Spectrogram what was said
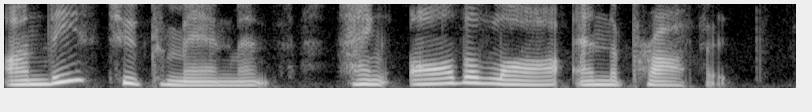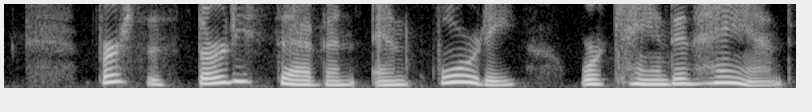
On these two commandments hang all the law and the prophets verses 37 and 40 work hand in hand.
